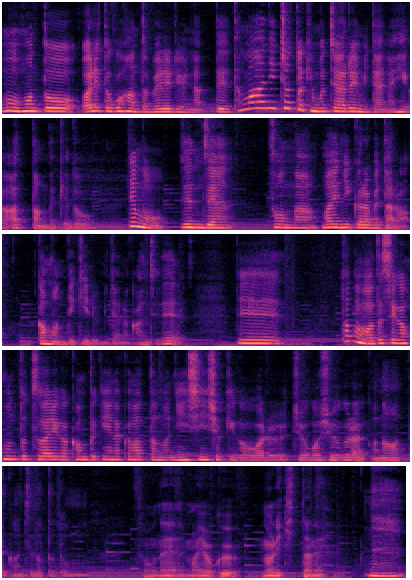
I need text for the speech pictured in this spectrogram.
もう本当割とご飯食べれるようになってたまにちょっと気持ち悪いみたいな日があったんだけどでも全然そんな前に比べたら我慢できるみたいな感じで。で多分私が本当つわりが完璧になくなったのは妊娠初期が終わる15週ぐらいかなって感じだったと思そうね。まあよく乗り切ったね。うね。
